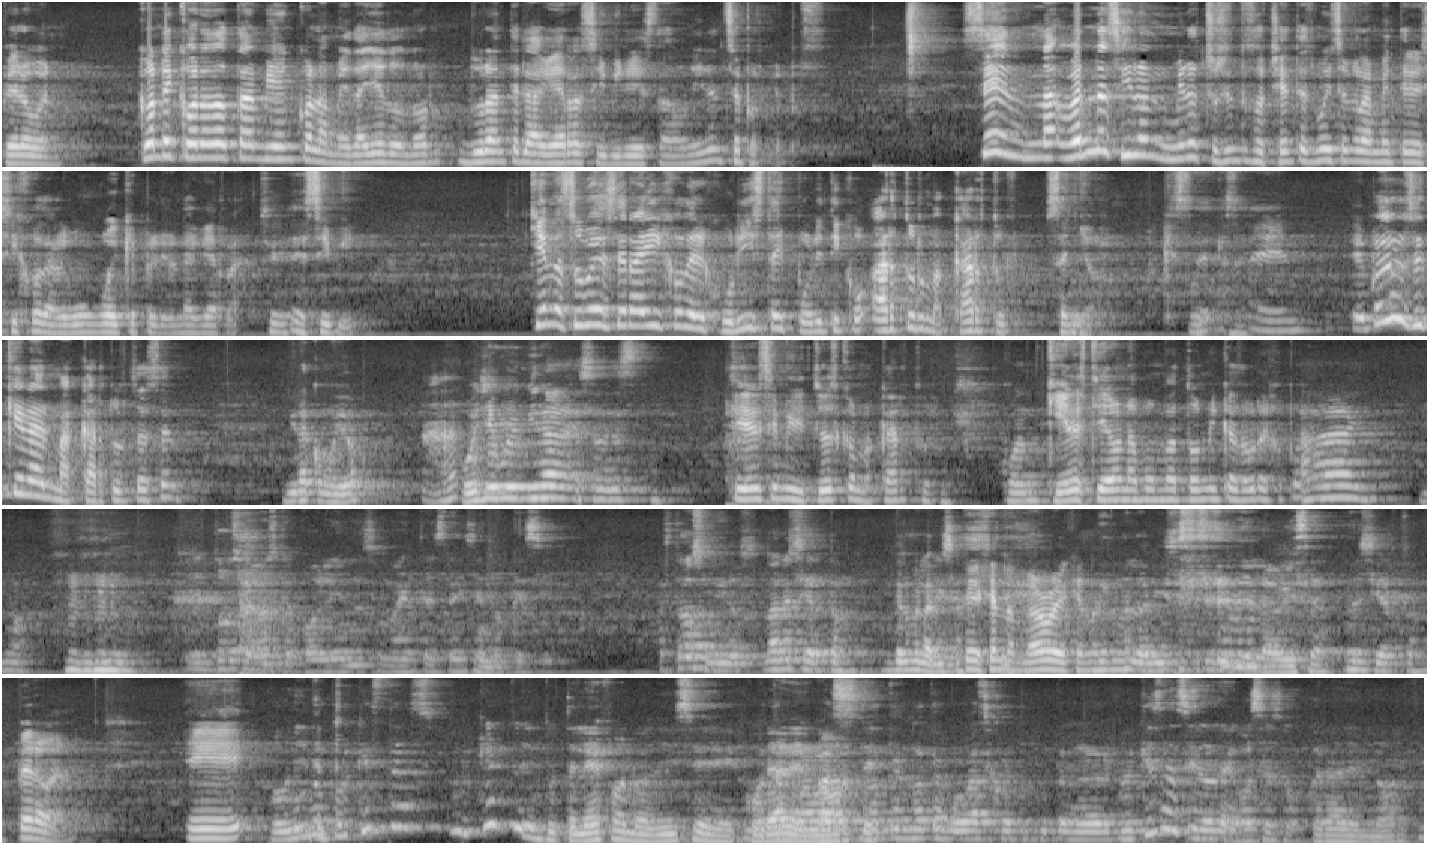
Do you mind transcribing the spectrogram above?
pero bueno. Condecorado también con la medalla de honor durante la guerra civil estadounidense, porque pues. Ser, na- haber nacido en 1880 es muy seguramente eres hijo de algún güey que peleó en la guerra Sí. eh, civil. Quien a su vez era hijo del jurista y político Arthur MacArthur, señor. Que se- Ok. eh, eh, podemos decir que era el MacArthur tercero. Mira como yo. Ajá. Oye, güey, mira, eso es. Tiene similitudes con MacArthur. ¿Quieres tirar una bomba atómica sobre Japón? Ay, no. Todos sabemos que Paulino en su mente está diciendo que sí. Estados Unidos. No, no es cierto. Denme la visa. Estoy diciendo American, ¿no? Denme la visa. De la visa. No es cierto. Pero bueno. Eh, Paulino, ¿por qué estás? ¿Por qué en tu teléfono dice No Corea te del muevas, Norte? No te, no te muevas, hijo de tu puta madre. ¿Por qué están haciendo negocios con Corea del Norte?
